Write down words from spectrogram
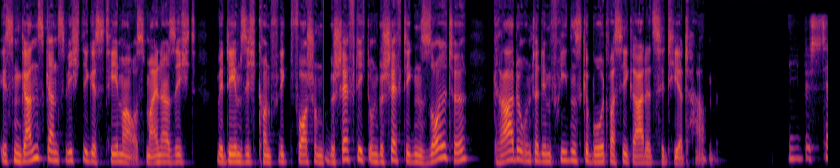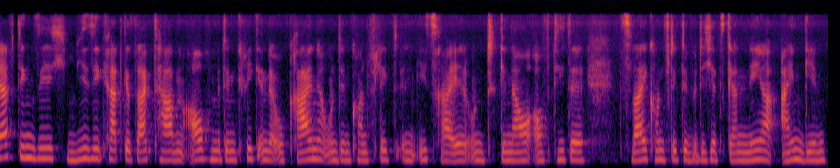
ist ein ganz, ganz wichtiges Thema aus meiner Sicht, mit dem sich Konfliktforschung beschäftigt und beschäftigen sollte, gerade unter dem Friedensgebot, was Sie gerade zitiert haben. Sie beschäftigen sich, wie Sie gerade gesagt haben, auch mit dem Krieg in der Ukraine und dem Konflikt in Israel. Und genau auf diese zwei Konflikte würde ich jetzt gerne näher eingehen.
